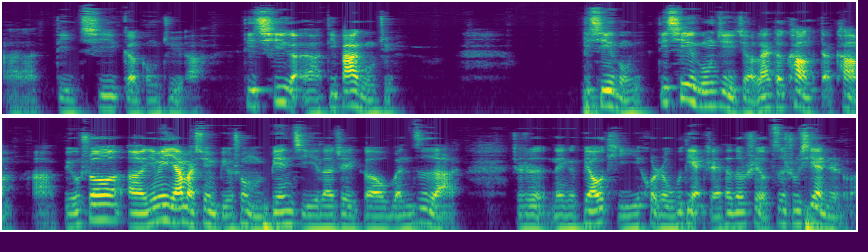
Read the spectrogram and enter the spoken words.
啊第七个工具啊，第七个啊第八个工具，第七个工具，第七个工具叫 lettercount.com 啊。比如说呃，因为亚马逊，比如说我们编辑了这个文字啊，就是那个标题或者五点之类，它都是有字数限制的嘛。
